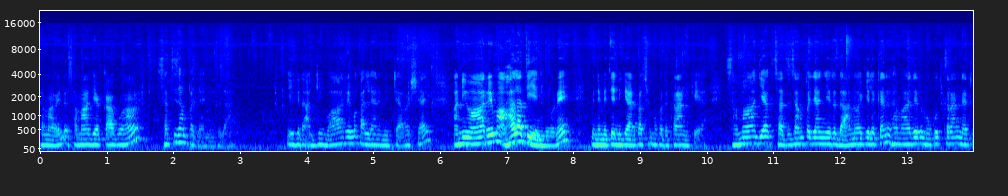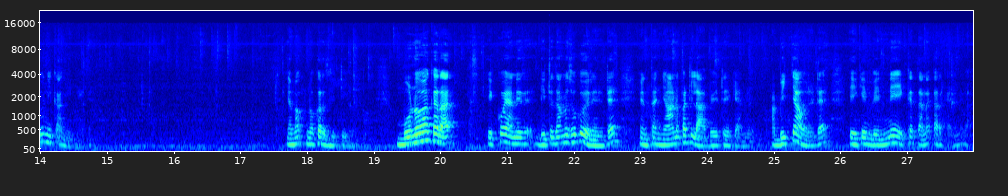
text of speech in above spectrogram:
තමා වෙන්න සමාධියක් ආවම සති සම්පජඤ්ඤයට දානවා. ඒකට අනිවාර්යයෙන්ම කල්යාණ මිත්‍ය අවශ්‍යයි. අනිවාර්යයෙන්ම අහලා තියෙන්න ඕනේ. මෙන්න මෙතෙන් ගියාට පස්සේ මොකද කරන්න කියලා. සමාධියක් සති සම්පජඤ්ඤයට දානවා කියලා කියන්නේ සමාධියට මුකුත් කරන්නේ නැතුව නිකන් ඉන්න එක. යමක් නොකර සිටීම. මොනවා කරත් එක්ක යන්නේ ditta ධම්ම සුඛ වෙරෙන්නට එතන ඥානපටිලාභයට ඒ කියන්නේ අභිඥාවලට ඒකෙන් වෙන්නේ එක තන කරකැවෙන්න ගන්න.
